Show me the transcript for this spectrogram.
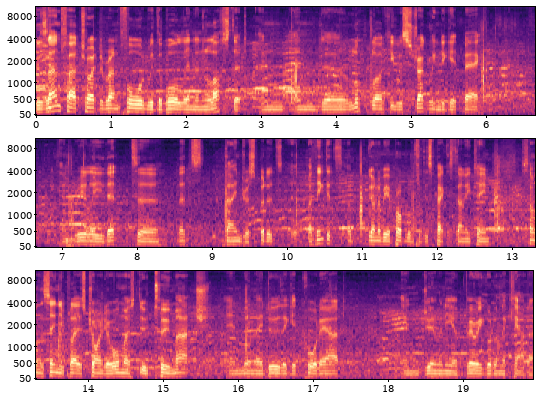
Ghazanfar tried to run forward with the ball then and lost it and, and uh, looked like he was struggling to get back. And really that uh, that's dangerous, but it's I think it's going to be a problem for this Pakistani team. Some of the senior players trying to almost do too much and when they do, they get caught out. And Germany are very good on the counter.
